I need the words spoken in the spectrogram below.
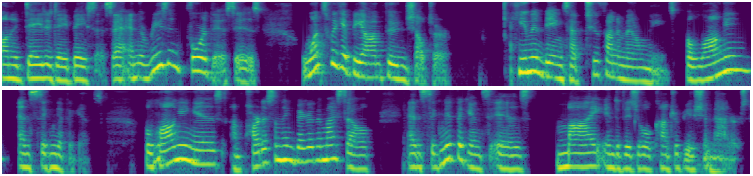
on a day to day basis. And the reason for this is once we get beyond food and shelter, human beings have two fundamental needs belonging and significance. Belonging is I'm part of something bigger than myself, and significance is my individual contribution matters.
